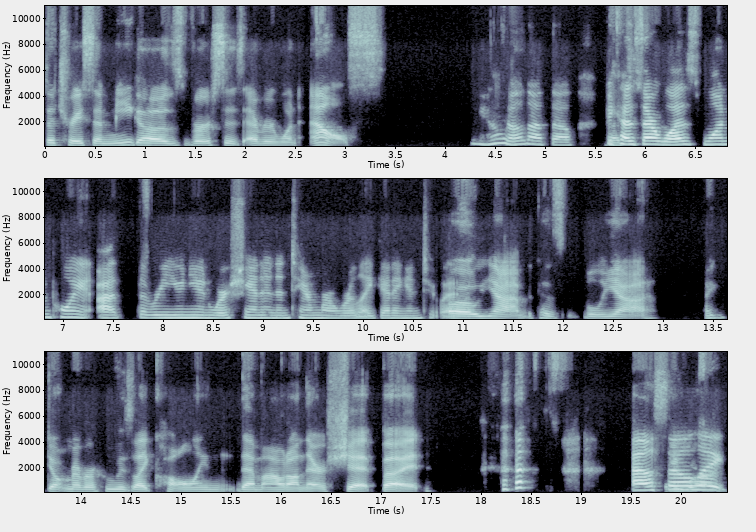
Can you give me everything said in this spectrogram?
the Tres Amigos versus everyone else. You don't know that though, because That's... there was one point at the reunion where Shannon and Tamra were like getting into it. Oh yeah, because well yeah, I don't remember who was like calling them out on their shit, but I also like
